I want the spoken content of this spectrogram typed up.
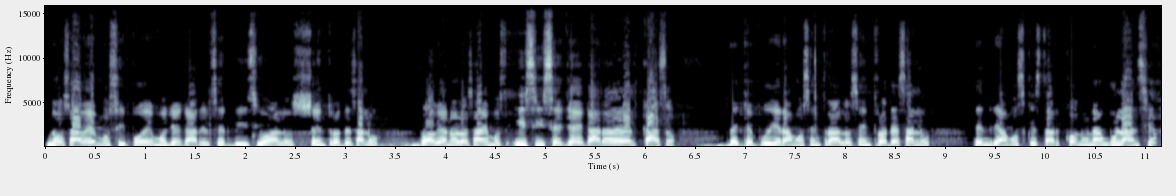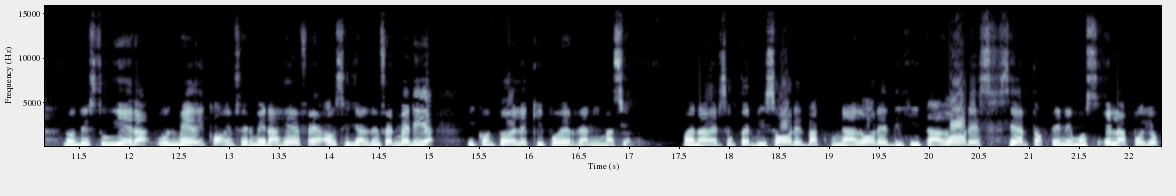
No sabemos si podemos llegar el servicio a los centros de salud, todavía no lo sabemos. Y si se llegara el caso de que pudiéramos entrar a los centros de salud, tendríamos que estar con una ambulancia donde estuviera un médico, enfermera jefe, auxiliar de enfermería y con todo el equipo de reanimación. Van a haber supervisores, vacunadores, digitadores, ¿cierto? Tenemos el apoyo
